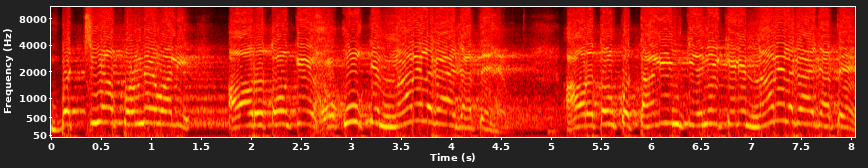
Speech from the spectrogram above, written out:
بچیاں پڑھنے والی، عورتوں کے حقوق کے نعرے لگائے جاتے ہیں۔ عورتوں کو تعلیم دینے کے لیے نعرے لگائے جاتے ہیں۔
